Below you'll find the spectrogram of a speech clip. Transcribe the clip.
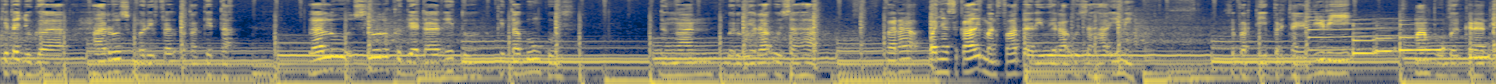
Kita juga harus merefresh otak kita. Lalu seluruh kegiatan itu kita bungkus dengan berwirausaha karena banyak sekali manfaat dari wirausaha ini seperti percaya diri, mampu berkreatif,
